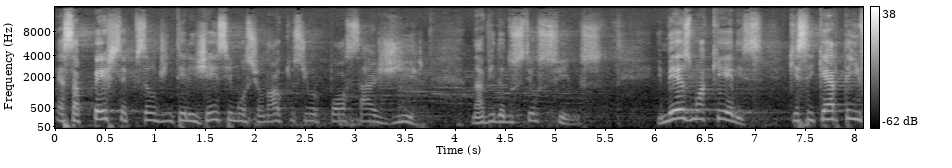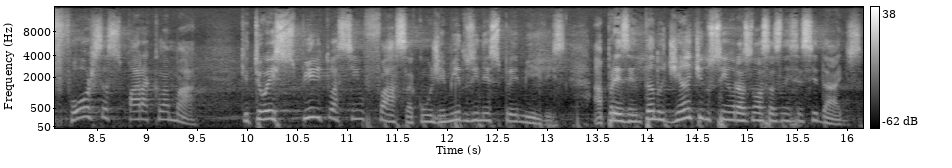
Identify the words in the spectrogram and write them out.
essa percepção de inteligência emocional, que o Senhor possa agir na vida dos teus filhos. E mesmo aqueles que sequer têm forças para clamar, que teu Espírito assim o faça, com gemidos inexprimíveis, apresentando diante do Senhor as nossas necessidades,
